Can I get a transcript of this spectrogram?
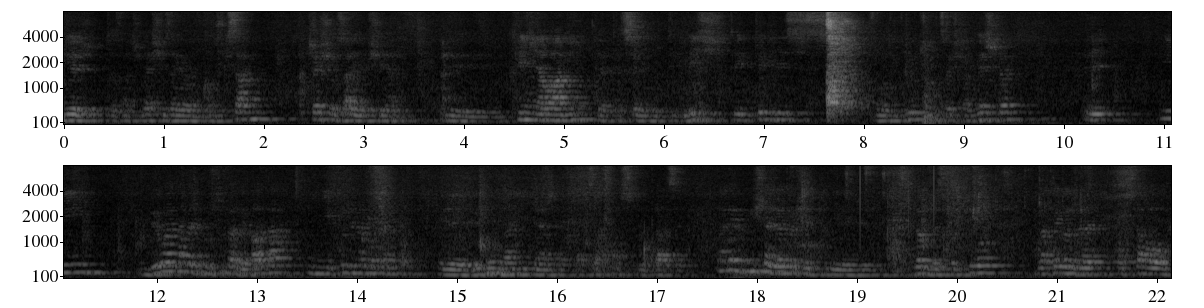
młodzieży, to znaczy ja się zająłem komiksami, Czesio zajął się y, kryminałami, te, te serie Tygrys, Ty- Tygrys, Złoty Klucz coś tam jeszcze. Y, I była nawet burzliwa debata i niektórzy nam potem y, wyglądali tę tak zwaną współpracę. No ale myślę, że to się y, dobrze skończyło, dlatego że powstało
